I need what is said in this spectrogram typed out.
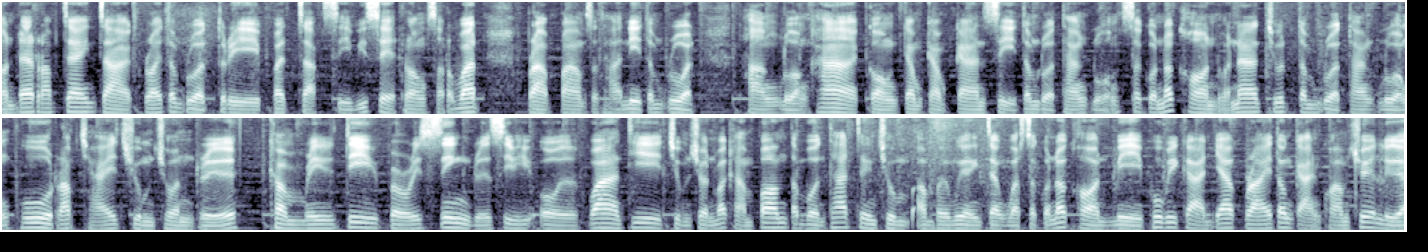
รได้รับแจ้งจากร้อยตำรวจตรีประจักษ์ศรีวิเศษรองสารวัตรปราบปรามสถานีตำรวจ ทางหลวง 5 กองกำกับการ 4 ตำรวจทางหลวง สกลนคร หัวหน้าชุดตำรวจทางหลวงผู้รับใช้ชุมชน หรือ Community Policing หรือ CPO ว่าที่ชุมชนมะขามป้อมตำบลท่าเชิงชุมอำเภอเมืองจังหวัดสกลนคร มีผู้พิการยากไร้ต้องการความช่วยเหลือ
